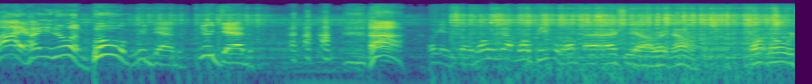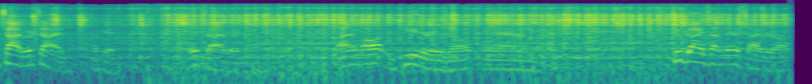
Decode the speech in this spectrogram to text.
Hi, how you doing? Boom, you're dead. You're dead. ah, okay, so no, we got more people up. Uh, actually, uh, right now. Oh no, we're tied. We're tied. Okay, we're tied right now. I'm out and Peter is out, and two guys on their side are out.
